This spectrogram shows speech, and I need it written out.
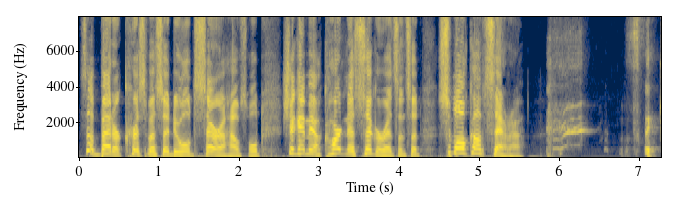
It's a better Christmas in the old Sarah household. She gave me a carton of cigarettes and said, "Smoke up, Sarah." It's like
